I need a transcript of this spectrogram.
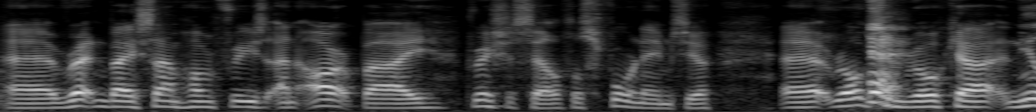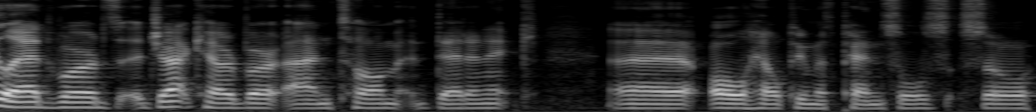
Uh, written by Sam Humphries and art by brace yourself. There's four names here: uh, Robson Rocha, Neil Edwards, Jack Herbert, and Tom Derenick. Uh, all helping with pencils. So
